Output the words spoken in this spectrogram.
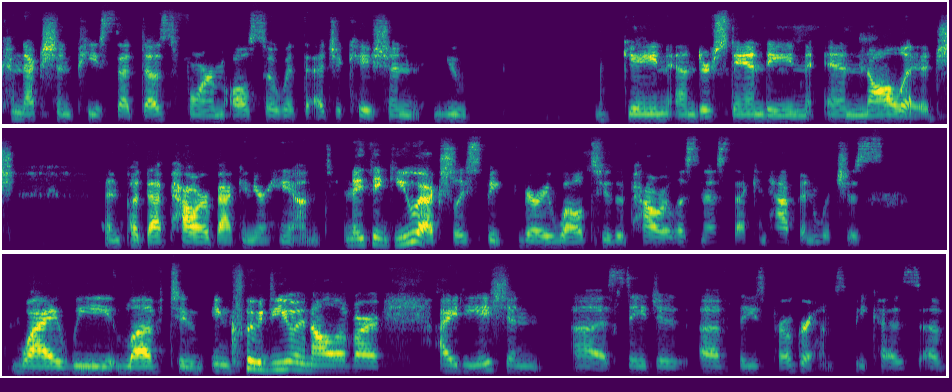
connection piece that does form also with the education. You gain understanding and knowledge and put that power back in your hand. And I think you actually speak very well to the powerlessness that can happen, which is why we love to include you in all of our ideation uh, stages of these programs because of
